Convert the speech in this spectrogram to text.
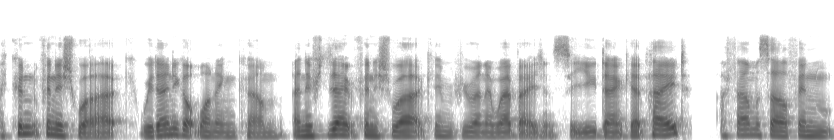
I couldn't finish work. We'd only got one income. And if you don't finish work, and if you run a web agency, you don't get paid. I found myself in,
